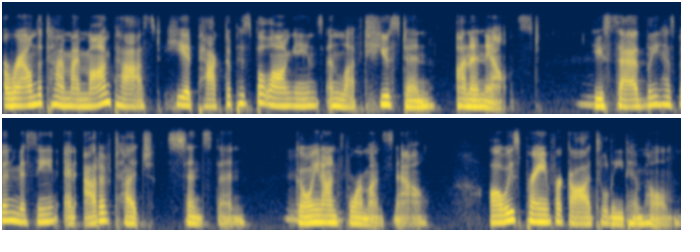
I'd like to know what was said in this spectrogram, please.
Around the time my mom passed, he had packed up his belongings and left Houston unannounced. He sadly has been missing and out of touch since then, going on four months now. Always praying for God to lead him home.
